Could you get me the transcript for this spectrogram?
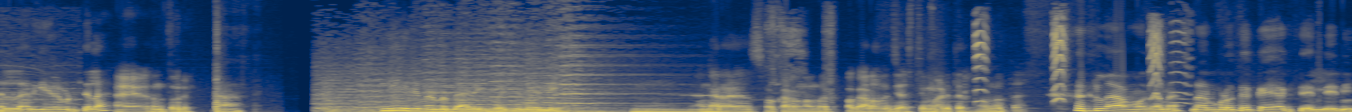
ಎಲ್ಲರಿಗೂ ಹೇಳ್ಬಿಡ್ತಿಲ್ಲ ಹೇ ಹೇಳ್ತೀನಿ ತೋರಿ. ಈಗ ನನ್ನ ದಾರಿಗೆ ಬಂದಿ ನೋಡಿ ಹ್ಮ್ ಹಂಗಾರ ಸೌಕಾರ ನಮ್ದು ಪಗಾರದ ಜಾಸ್ತಿ ಮಾಡ್ತೀರಿ ನಮ್ಮ ಮತ್ತೆ. ಅಲ್ಲ ಮಗನ ನಾನು ಬುಡಕ ಕೈ ಆಗ್ತಾ ಇಲ್ಲಿ ನೀ?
